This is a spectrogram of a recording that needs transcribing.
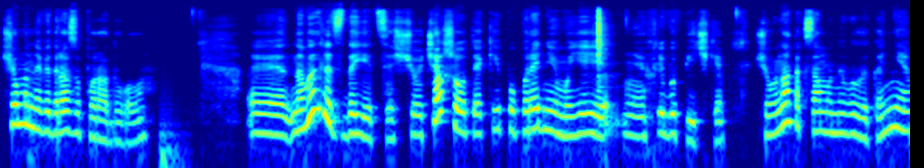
Що мене відразу порадувало? Е, На вигляд здається, що чаша, от як і попередньої моєї хлібопічки, що вона так само невелика. Ні,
